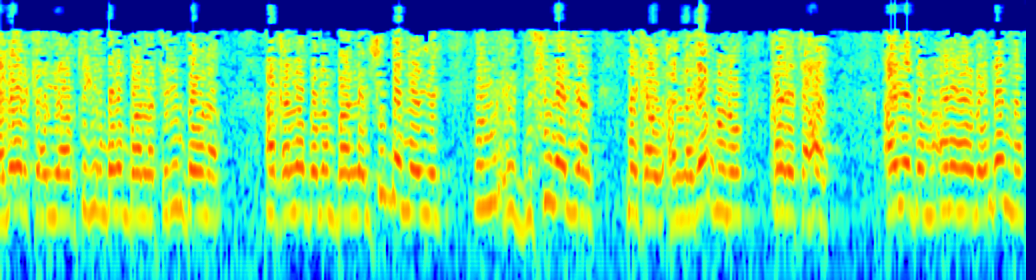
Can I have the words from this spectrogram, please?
أدارك أيها ابتقين بلن بالترين دونه أغلبنا بالله سبنا يوحي بسنة يال. ملكا وحلقا منه. قال تعالى أيضا معنا هذا لنا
